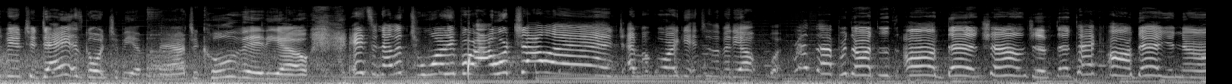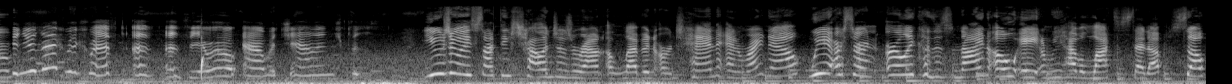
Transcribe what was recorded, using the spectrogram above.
video today is going to be a magical video. It's another 24-hour challenge. And before I get into the video, what? What's up with all all-day challenges that take all day, you know? Can you like request a, a zero-hour challenge, please? Usually start these challenges around 11 or 10 and right now we are starting early because it's 9.08 and we have a lot to set up. So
